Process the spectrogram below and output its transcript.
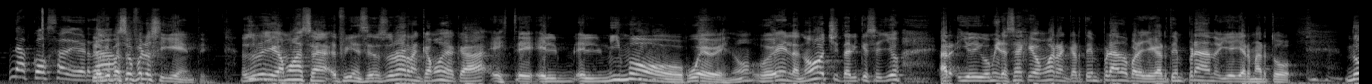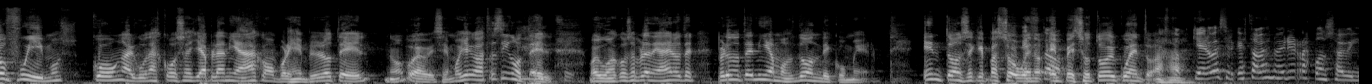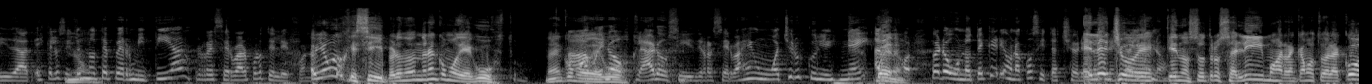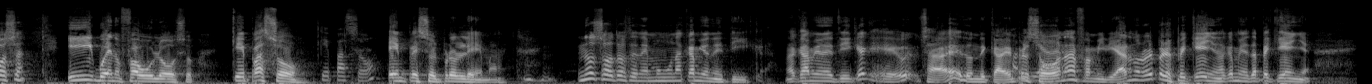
Una cosa de verdad. Lo que pasó fue lo siguiente. Nosotros llegamos a San... Fíjense, nosotros arrancamos de acá este, el, el mismo jueves, ¿no? Jueves en la noche tal y qué sé yo. Y yo digo, mira, ¿sabes qué? Vamos a arrancar temprano para llegar temprano y, y armar todo. No fuimos con algunas cosas ya planeadas, como por ejemplo el hotel, ¿no? Porque a veces hemos llegado hasta sin hotel. O algunas cosas planeadas en el hotel, pero no teníamos dónde comer. Entonces, ¿qué pasó? Bueno, Stop. empezó todo el cuento. Ajá. Quiero decir que esta vez no era irresponsabilidad, es que los sitios No. no, te permitían reservar por teléfono. Había unos que sí, pero no, no eran como de gusto. No eran como ah, de bueno, gusto. claro, si reservas en un Huachurusculisney, a Bueno. lo mejor. Pero uno te quería una cosita chévere. El hecho es 31. que nosotros salimos, arrancamos toda la cosa y bueno, fabuloso. ¿Qué pasó? ¿Qué pasó? Empezó el problema. Nosotros tenemos una camionetica, una camionetica que, uh, ¿sabes? Donde caben Familiar. personas, familiar, normal, pero es pequeña, una camioneta pequeña.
